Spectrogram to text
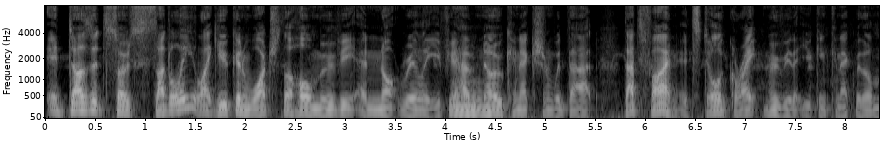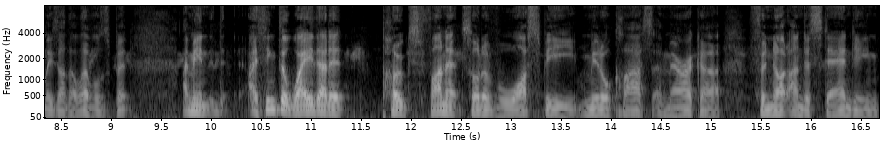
it does it so subtly like you can watch the whole movie and not really if you have Mm. no connection with that that's fine it's still a great movie that you can connect with on these other levels but i mean i think the way that it pokes fun at sort of waspy middle class america for not understanding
